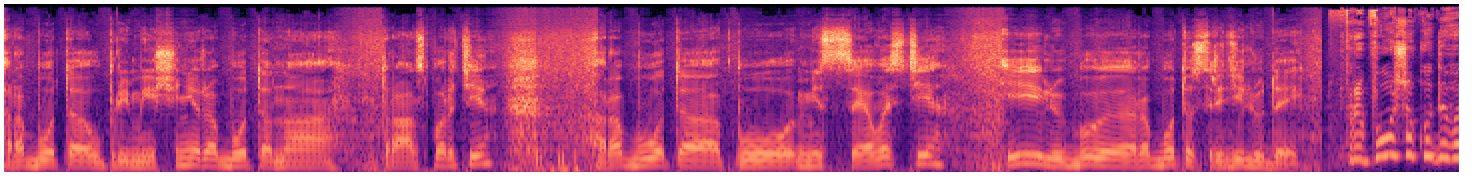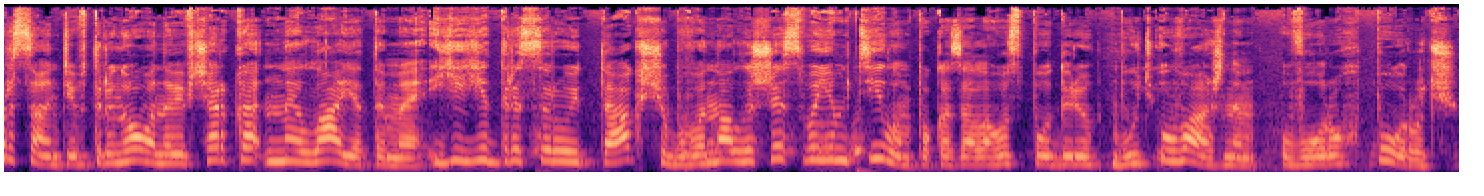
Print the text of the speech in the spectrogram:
работа у приміщенні, работа на транспорті, работа по місцевості і робота серед людей. При пошуку диверсантів тренована вівчарка не лаятиме. Її дресирують так, щоб вона лише своїм тілом показала господарю. Будь уважним, ворог поруч.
